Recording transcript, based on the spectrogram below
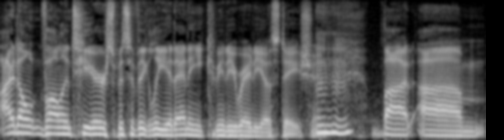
I don't volunteer specifically at any community radio station, Mm-hmm. but um,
